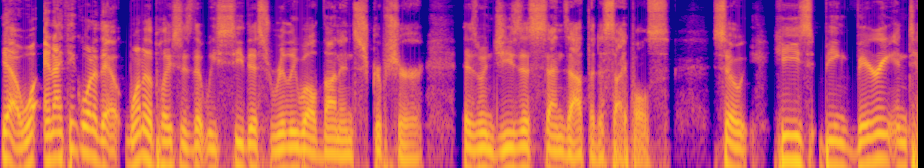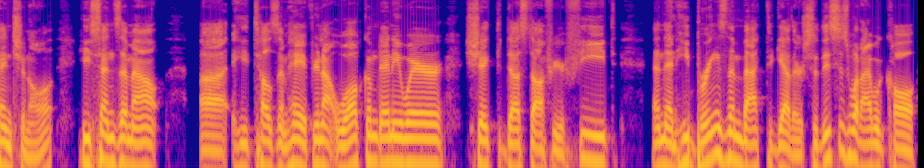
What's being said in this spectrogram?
Yeah, well, and I think one of the one of the places that we see this really well done in Scripture is when Jesus sends out the disciples. So he's being very intentional. He sends them out. Uh, he tells them, "Hey, if you're not welcomed anywhere, shake the dust off your feet." And then he brings them back together. So this is what I would call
